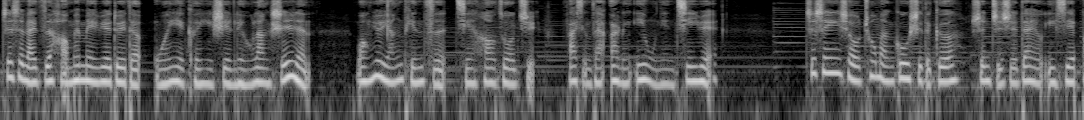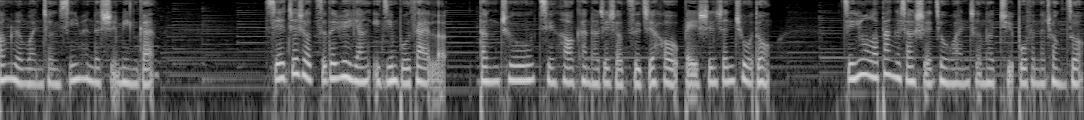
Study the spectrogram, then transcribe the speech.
这是来自好妹妹乐队的《我也可以是流浪诗人》，王岳阳填词，秦昊作曲，发行在二零一五年七月。这是一首充满故事的歌，甚至是带有一些帮人完成心愿的使命感。写这首词的岳阳已经不在了。当初秦昊看到这首词之后，被深深触动，仅用了半个小时就完成了曲部分的创作。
